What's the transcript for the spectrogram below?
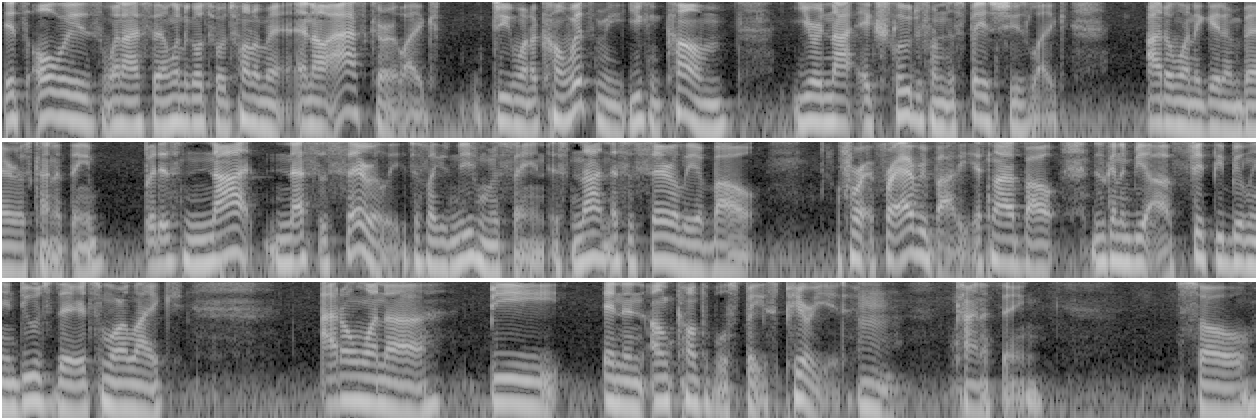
it's always when I say I'm going to go to a tournament and I'll ask her like, "Do you want to come with me?" You can come you're not excluded from the space. She's like, I don't want to get embarrassed, kind of thing. But it's not necessarily, just like Geneva was saying, it's not necessarily about for for everybody. It's not about there's going to be a 50 billion dudes there. It's more like I don't want to be in an uncomfortable space. Period, mm. kind of thing. So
